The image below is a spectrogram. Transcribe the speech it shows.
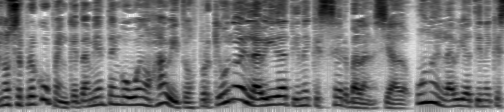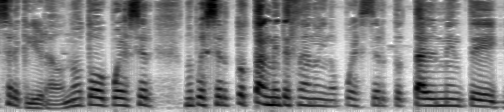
no se preocupen, que también tengo buenos hábitos, porque uno en la vida tiene que ser balanceado, uno en la vida tiene que ser equilibrado, no todo puede ser, no puede ser totalmente sano y no puede ser totalmente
